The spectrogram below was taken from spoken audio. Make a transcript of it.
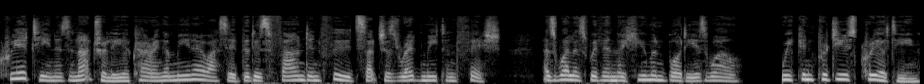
Creatine is a naturally occurring amino acid that is found in foods such as red meat and fish, as well as within the human body as well. We can produce creatine,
